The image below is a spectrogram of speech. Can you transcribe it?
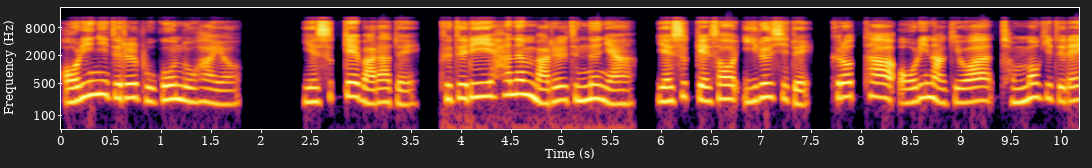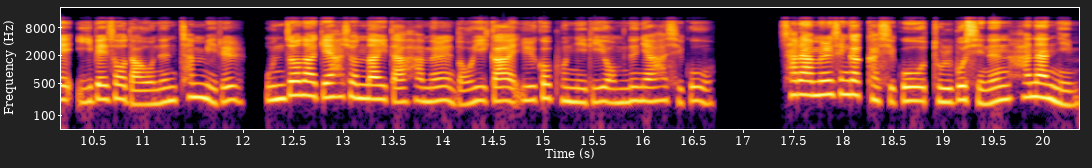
어린이들을 보고 노하여 예수께 말하되 그들이 하는 말을 듣느냐? 예수께서 이르시되 그렇다. 어린 아기와 젖먹이들의 입에서 나오는 찬미를 온전하게 하셨나이다 함을 너희가 읽어본 일이 없느냐 하시고 사람을 생각하시고 돌보시는 하나님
